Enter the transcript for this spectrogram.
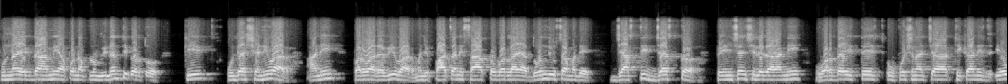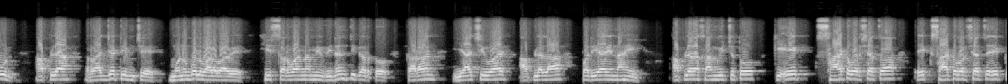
पुन्हा एकदा आम्ही आपण आपण विनंती करतो की उद्या शनिवार आणि परवा रविवार म्हणजे पाच आणि सहा ऑक्टोबरला या दोन दिवसामध्ये जास्तीत जास्त पेन्शन शिलेदारांनी वर्धा येथे उपोषणाच्या ठिकाणी येऊन आपल्या राज्य टीमचे मनोबल वाढवावे ही सर्वांना मी विनंती करतो. कारण याशिवाय आपल्याला पर्याय नाही. आपल्याला सांगू इच्छितो की एक साठ वर्षाचा एक साठ वर्षाचा एक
